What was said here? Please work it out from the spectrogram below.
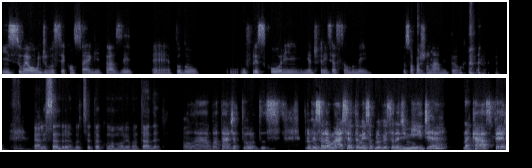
isso é onde você consegue trazer é, todo o frescor e, e, a diferenciação do meio. Eu sou apaixonada, então. Alessandra, você está com a mão levantada? Olá, boa tarde a todos. Professora é. Márcia, eu também sou professora de mídia na Casper,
